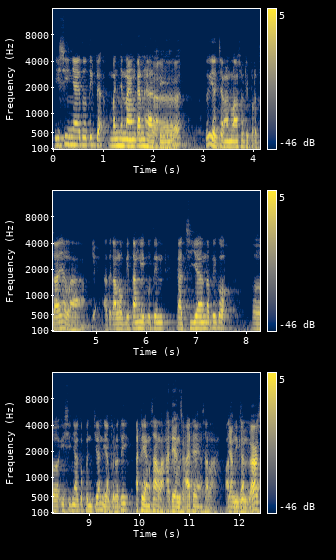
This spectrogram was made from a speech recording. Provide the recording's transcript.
isinya itu tidak menyenangkan hati Ah. Itu ya jangan langsung dipercaya lah Ya. atau kalau kita ngikutin kajian tapi kok eh, isinya kebencian ya berarti ada yang salah Ada yang salah. ada yang salah yang Pastikan. jelas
